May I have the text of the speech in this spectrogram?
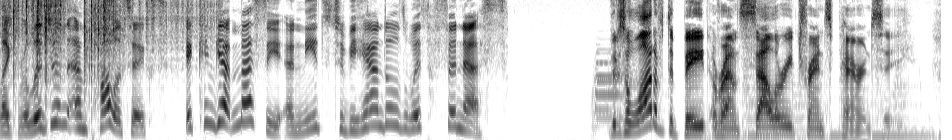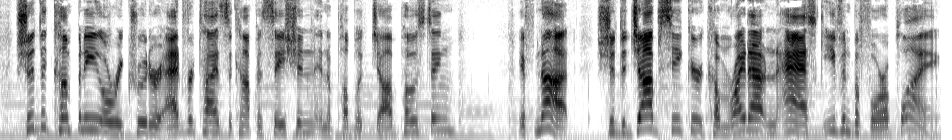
Like religion and politics, it can get messy and needs to be handled with finesse. There's a lot of debate around salary transparency. Should the company or recruiter advertise the compensation in a public job posting? If not, should the job seeker come right out and ask even before applying?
